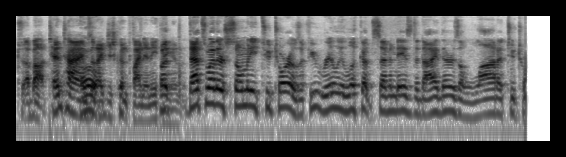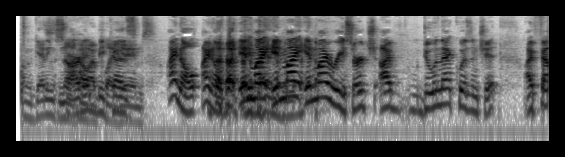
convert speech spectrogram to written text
t- about ten times Oh. and I just couldn't find anything. But that's why there's so many tutorials. If you really look up Seven Days to Die, there's a lot of tutorials on getting It's not how started I play because games. I know, I know. But in my in my in my research, I'm doing that quiz and shit. I found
